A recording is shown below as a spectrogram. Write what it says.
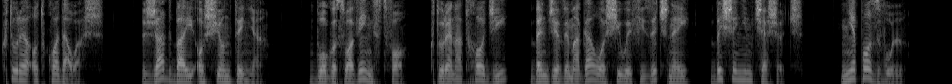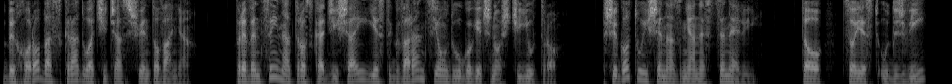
które odkładałaś. Żadbaj o świątynię. Błogosławieństwo, które nadchodzi, będzie wymagało siły fizycznej, by się nim cieszyć. Nie pozwól, by choroba skradła ci czas świętowania. Prewencyjna troska dzisiaj jest gwarancją długowieczności jutro. Przygotuj się na zmianę scenerii. To, co jest u drzwi,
